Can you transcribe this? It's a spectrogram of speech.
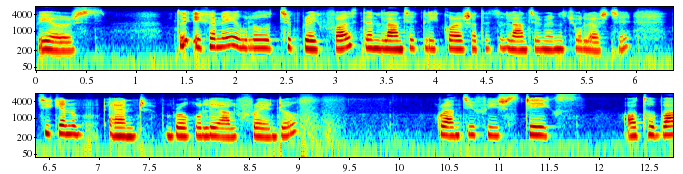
pears তো এখানে এগুলো হচ্ছে ব্রেকফাস্ট দেন লাঞ্চে ক্লিক করার সাথে সাথে লাঞ্চের মেনু চলে আসছে। Chicken and broccoli alfredo crunchy fish sticks অথবা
